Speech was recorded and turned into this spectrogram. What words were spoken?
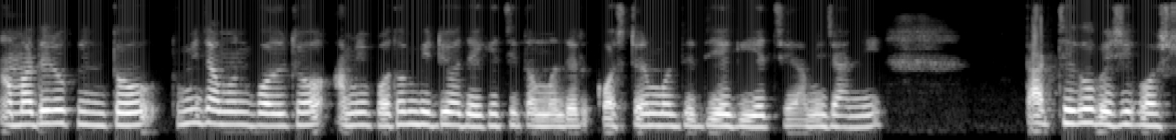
আমাদেরও কিন্তু, তুমি যেমন বলছো, আমি প্রথম ভিডিও দেখেছি, তোমাদের কষ্টের মধ্যে দিয়ে গিয়েছে, আমি জানি। তার থেকেও বেশি কষ্ট।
